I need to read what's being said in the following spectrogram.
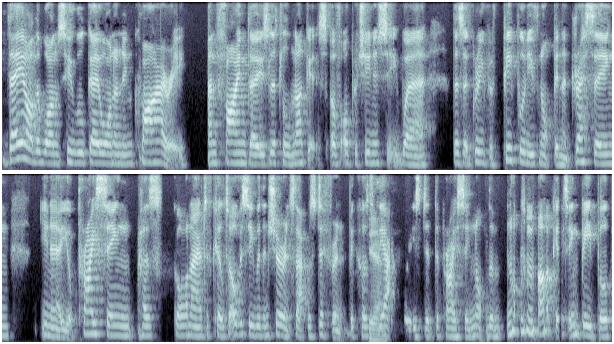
they are the ones who will go on an inquiry and find those little nuggets of opportunity where there's a group of people you've not been addressing, you know, your pricing has gone out of kilter. Obviously, with insurance, that was different because yeah. the actuaries did the pricing, not the not the marketing people.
